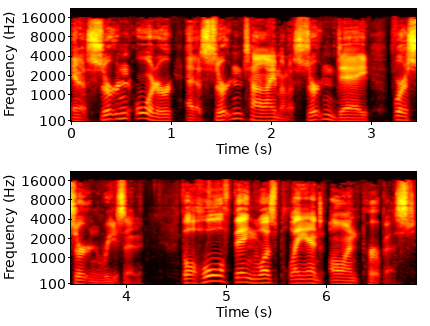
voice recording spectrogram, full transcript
in a certain order at a certain time on a certain day for a certain reason. The whole thing was planned on purpose.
